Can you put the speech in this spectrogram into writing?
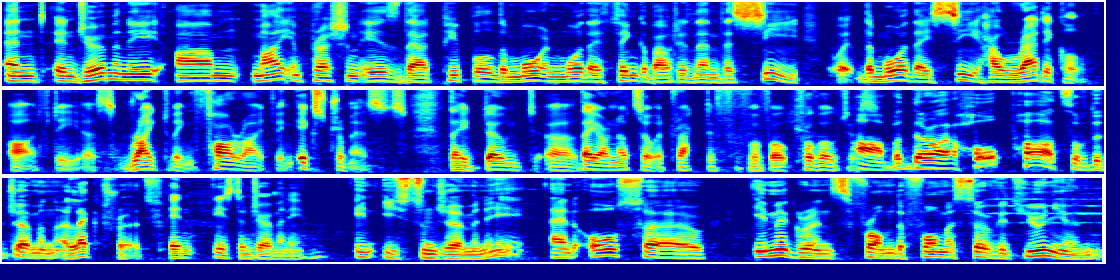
And in Germany, um, my impression is that people, the more and more they think about it, then they see, the more they see how radical AfD is, right wing, far right wing, extremists. They don't, uh, they are not so attractive for, vo- for voters Ah, but there are whole parts of the German electorate in Eastern Germany. in Eastern Germany and also immigrants from the former Soviet Union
